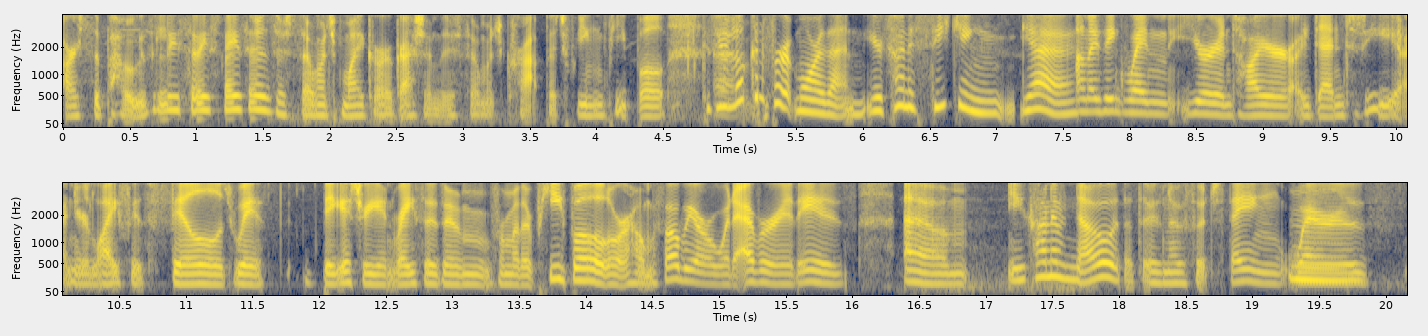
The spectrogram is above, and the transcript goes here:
are supposedly safe spaces, there's so much microaggression, there's so much crap between people. Because you're Um, looking for it more. Then you're kind of seeking. Yeah. and I think when your entire identity and your life is filled with bigotry and racism from other people or homophobia or whatever it is, um, you kind of know that there's no such thing. Whereas,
